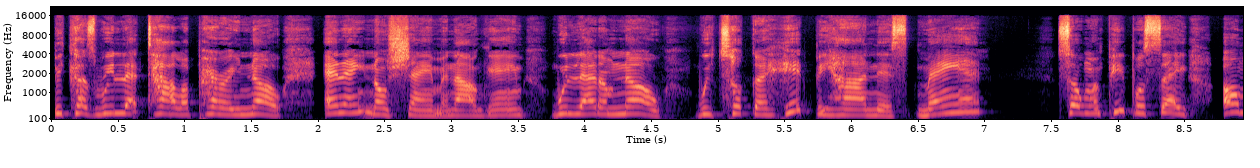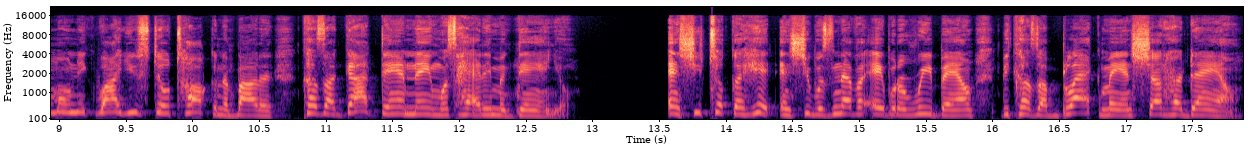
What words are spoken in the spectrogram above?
because we let Tyler Perry know. And ain't no shame in our game. We let him know we took a hit behind this, man. So when people say, oh, Mo'Nique, why are you still talking about it? Because her goddamn name was Hattie McDaniel. And she took a hit and she was never able to rebound because a black man shut her down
